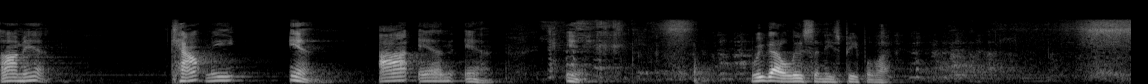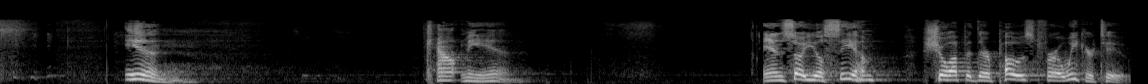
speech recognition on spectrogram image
I'm in. Count me in. I N N. In. We've got to loosen these people up. In. Count me in. And so you'll see them show up at their post for a week or two.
